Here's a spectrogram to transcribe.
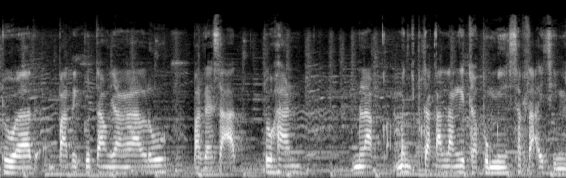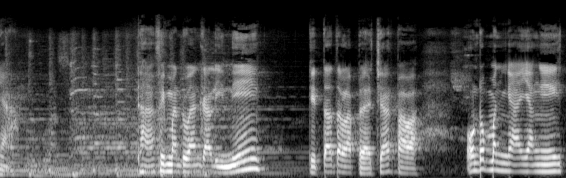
dua empat ribu tahun yang lalu pada saat Tuhan menciptakan langit dan bumi serta isinya. Dan firman Tuhan kali ini kita telah belajar bahwa untuk menyayangi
